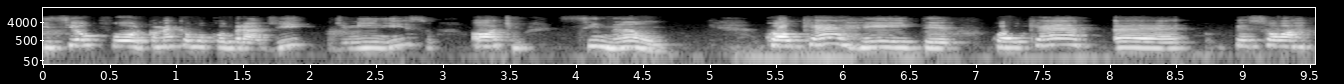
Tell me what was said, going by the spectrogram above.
e se eu for, como é que eu vou cobrar de, de mim isso? Ótimo. Se não, qualquer hater, qualquer é, pessoa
